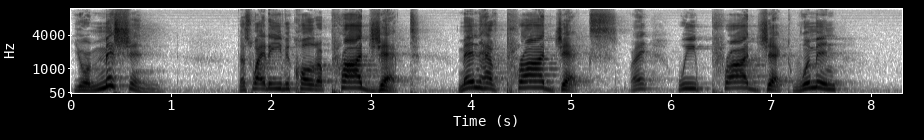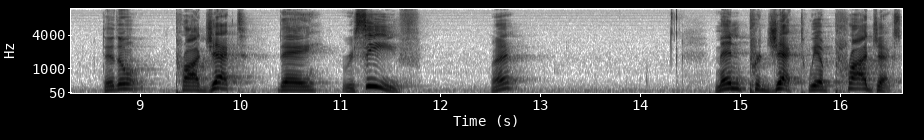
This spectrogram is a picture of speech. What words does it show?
your mission. That's why they even call it a project. Men have projects, right? We project. Women, they don't project, they receive, right? Men project. We have projects.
